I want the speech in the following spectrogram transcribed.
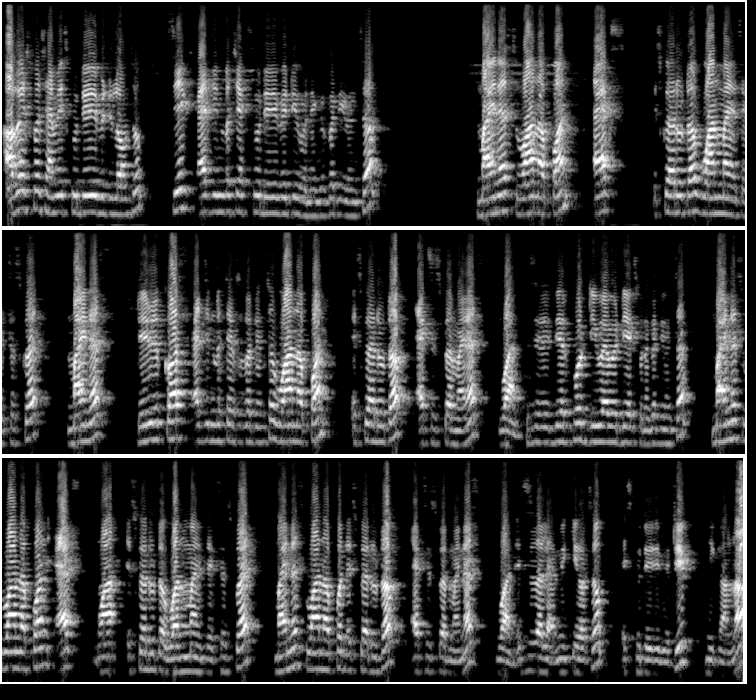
अब यसपछि हामी यसको डेरिभेटिभ लगाउँछौँ सेक एच इन्भर्स एक्सको डेरिभेटिभ भनेको कति हुन्छ minus one upon x square root of 1 minus x square minus derivative cos h x हुन्छ 1 upon square root of x square minus 1 त्यसैले therefore dy by dx भनेको हुन्छ minus 1 upon x square root of 1 minus x square minus 1 upon square root of x square minus 1 यसैले हामी के गर्छौँ यसको डेरिभेटिभ निकाल्न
